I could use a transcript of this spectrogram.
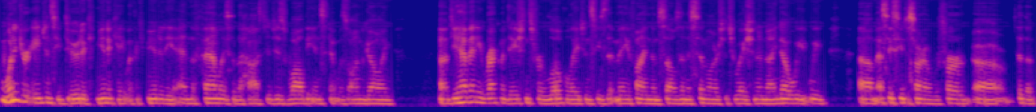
what did your agency do to communicate with the community and the families of the hostages while the incident was ongoing? Uh, do you have any recommendations for local agencies that may find themselves in a similar situation? And I know we, we um, SAC DeSarno referred uh, to the,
